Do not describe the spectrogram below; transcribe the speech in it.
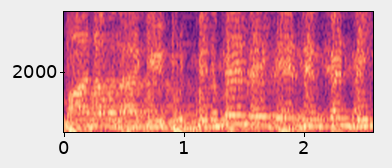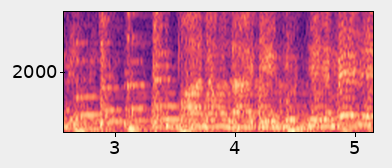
ಮಾನವನಾಗಿ ಹುಟ್ಟಿದ ಮೇಲೆ ಮಾನವನಾಗಿ ಹುಟ್ಟಿದ ಮೇಲೆ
